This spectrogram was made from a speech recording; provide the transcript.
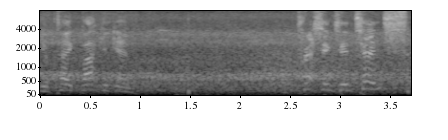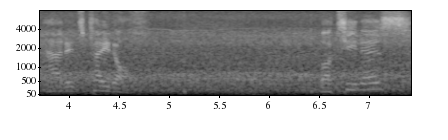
you're pegged back again. The Pressing's intense, and it's paid off. Martinez.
